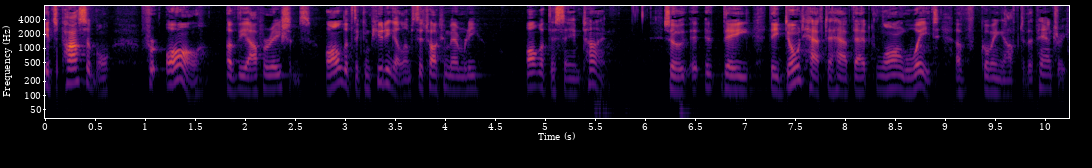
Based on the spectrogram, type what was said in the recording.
it's possible for all of the operations, all of the computing elements to talk to memory all at the same time. So uh, uh, they, they don't have to have that long wait of going off to the pantry.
